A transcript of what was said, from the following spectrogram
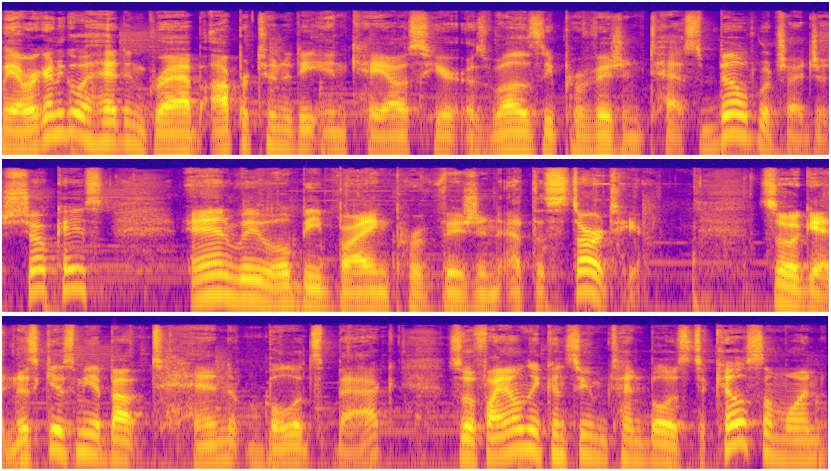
Yeah, we're going to go ahead and grab Opportunity and Chaos here, as well as the Provision Test build, which I just showcased, and we will be buying Provision at the start here. So again, this gives me about 10 bullets back, so if I only consume 10 bullets to kill someone,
